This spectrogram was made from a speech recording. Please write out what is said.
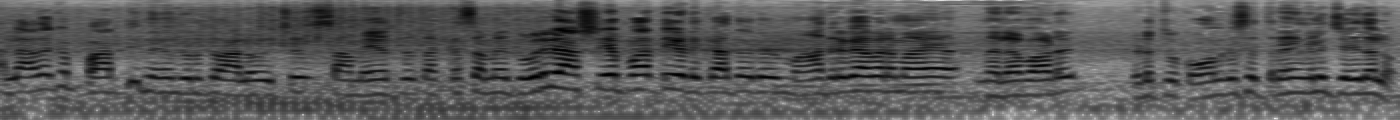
അല്ല അതൊക്കെ പാർട്ടി നേതൃത്വം ആലോചിച്ച് സമയത്ത് തക്ക സമയത്ത് ഒരു രാഷ്ട്രീയ പാർട്ടി എടുക്കാത്ത ഒരു മാതൃകാപരമായ നിലപാട് എടുത്തു കോൺഗ്രസ് ഇത്രയെങ്കിലും ചെയ്തല്ലോ.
